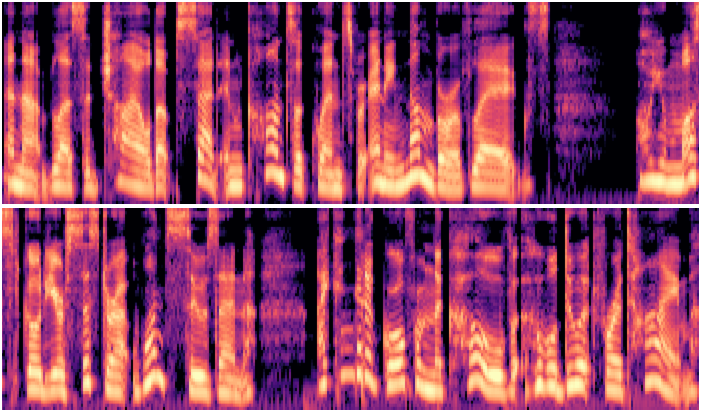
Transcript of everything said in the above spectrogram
and that blessed child upset in consequence for any number of legs. Oh, you must go to your sister at once, Susan. I can get a girl from the cove who will do it for a time.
